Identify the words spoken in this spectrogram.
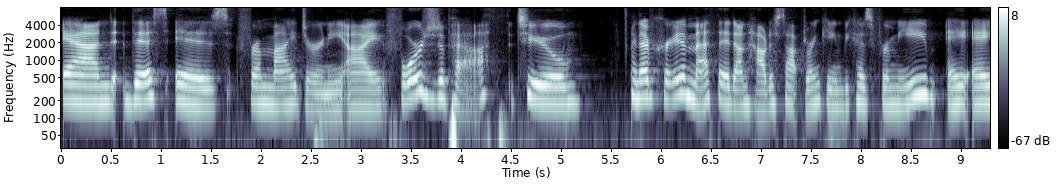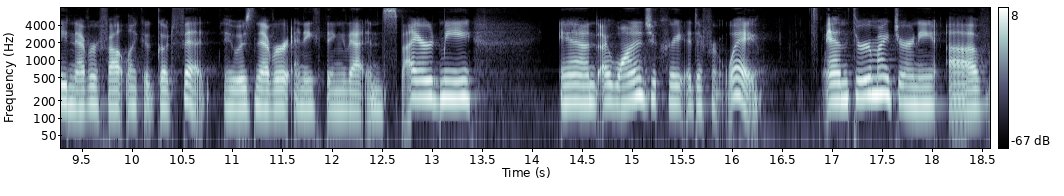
And this is from my journey. I forged a path to, and I've created a method on how to stop drinking because for me, AA never felt like a good fit. It was never anything that inspired me. And I wanted to create a different way. And through my journey of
